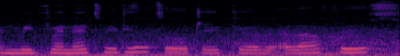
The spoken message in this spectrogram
And meet my next video so take care. Allah hafiz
